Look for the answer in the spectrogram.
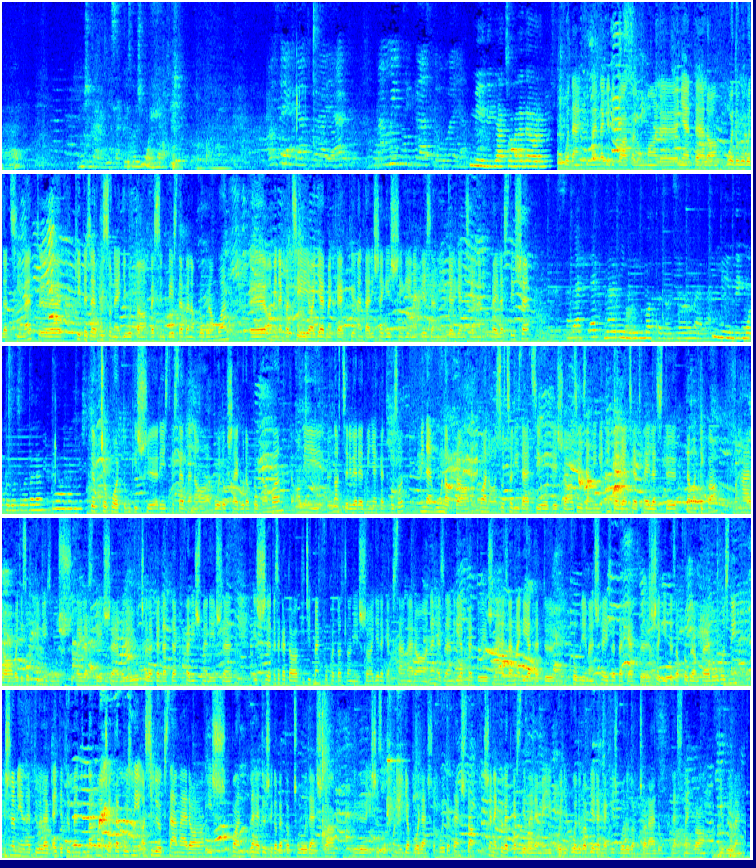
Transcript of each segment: meg, most felnézek közben, és mondd neki. A széket vegyek, mert mindig játszol vele. Mindig játszol vele, de aranyos. Óvodánki már negyedik alkalommal nyerte el a Boldog Óvoda címet. 2021 óta veszünk részt ebben a programban, aminek a célja a gyermekek mentális egészségének, érzelmi intelligenciának fejlesztése. Szeretlek, mert mindig motorozol vele. Mindig motorozol velem. Több csoportunk is részt vesz ebben a Boldogságúra programban, ami nagyszerű eredményeket hozott. Minden hónapra van a szocializációt és az érzelmi intelligenciát fejlesztő tematika, a hála vagy az optimizmus fejlesztése, vagy a jó cselekedetek felismerése, és ezeket a kicsit megfoghatatlan és a gyerekek számára nehezen érthető és nehezen megélhető problémás helyzeteket segít ez a program feldolgozni, és remélhetőleg egyre többen tudnak majd csatlakozni, a szülők számára is van lehetőség a bekapcsolódásra és az otthoni gyakorlásra, folytatásra, és ennek következtében reméljük, hogy boldogabb gyerekek és boldogabb családok lesznek a jövőben.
